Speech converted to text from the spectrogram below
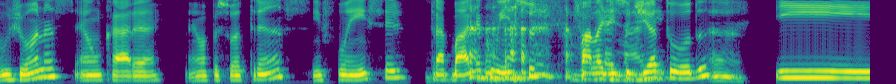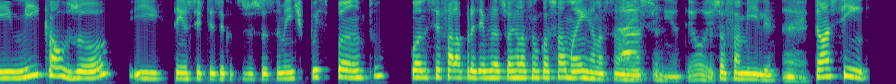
O Jonas é um cara, é uma pessoa trans, influencer, trabalha com isso, fala disso o dia todo. Ah, E me causou, e tenho certeza que outras pessoas também, tipo, espanto quando você fala, por exemplo, da sua relação com a sua mãe em relação a ah, isso. sim, até Da hoje. sua família. É. Então, assim,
